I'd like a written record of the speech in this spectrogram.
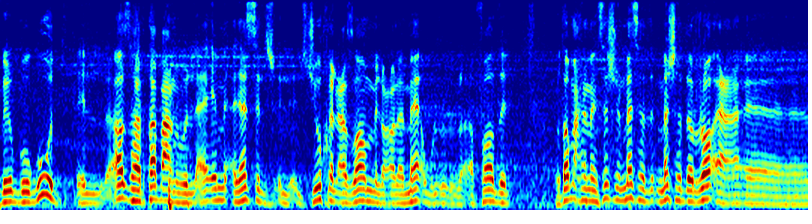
بوجود الأزهر طبعا والأئمة الناس الش- الشيوخ العظام العلماء والأفاضل. وطبعا إحنا ما ننساش المشهد المشهد الرائع آه،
